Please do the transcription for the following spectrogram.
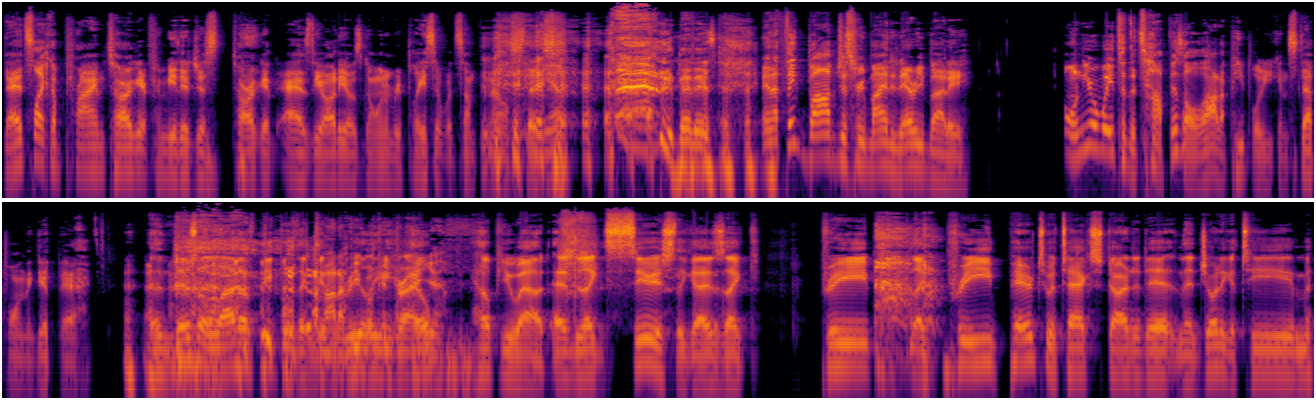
that's like a prime target for me to just target as the audio is going and replace it with something else. That's, that is. And I think Bob just reminded everybody on your way to the top, there's a lot of people you can step on to get there. and there's a lot of people that can lot of people really can help you. help you out. And like seriously, guys, like pre like prepare to attack started it, and then joining a team, and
